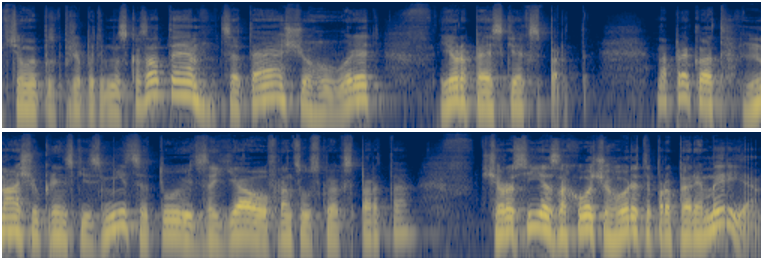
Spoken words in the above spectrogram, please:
в цьому випуску що потрібно сказати, це те, що говорять європейські експерти. Наприклад, наші українські ЗМІ цитують заяву французького експерта, що Росія захоче говорити про перемир'я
